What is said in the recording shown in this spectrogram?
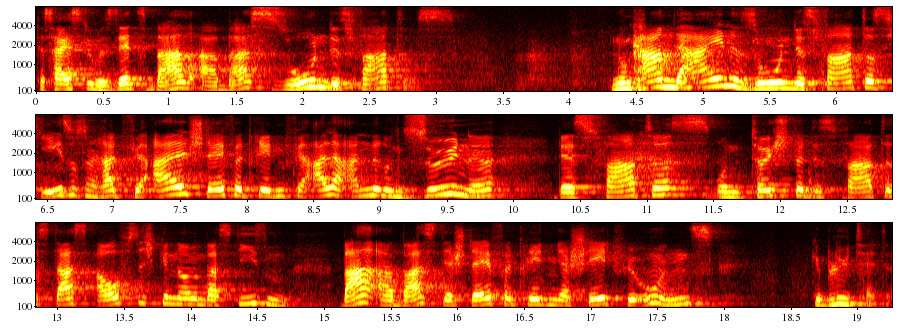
Das heißt übersetzt Barabbas, Sohn des Vaters. Nun kam der eine Sohn des Vaters, Jesus, und hat für all, stellvertretend für alle anderen Söhne des Vaters und Töchter des Vaters das auf sich genommen, was diesem Barabbas, der stellvertretend ja steht für uns, geblüht hätte.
